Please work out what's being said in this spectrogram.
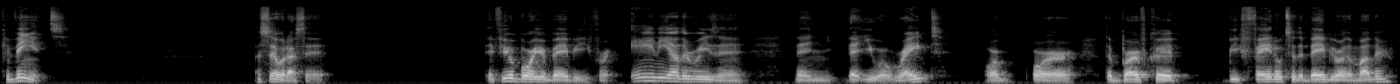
convenience. I said what I said. If you abort your baby for any other reason than that you were raped or or the birth could be fatal to the baby or the mother,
